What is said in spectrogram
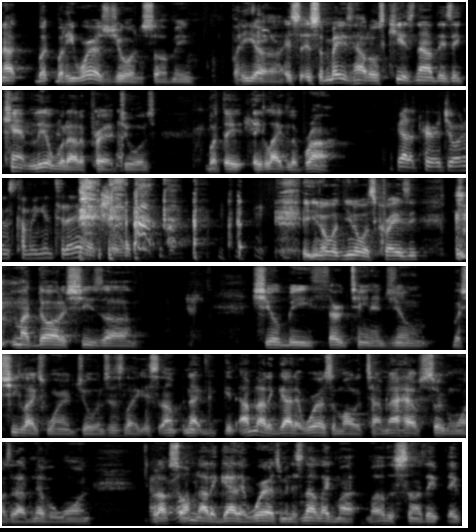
Not, but but he wears Jordan. So I mean, but he uh, it's it's amazing how those kids nowadays they can't live without a pair of Jordans, but they they like LeBron. Got a pair of Jordans coming in today. Actually. you know what? You know what's crazy? my daughter, she's um, she'll be 13 in June, but she likes wearing Jordans. It's like it's I'm not I'm not a guy that wears them all the time. And I have certain ones that I've never worn. But I'm, so I'm not a guy that wears them. And it's not like my, my other sons, they, they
